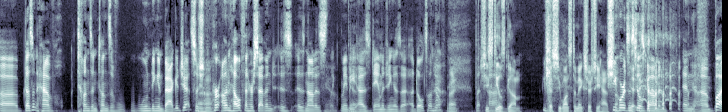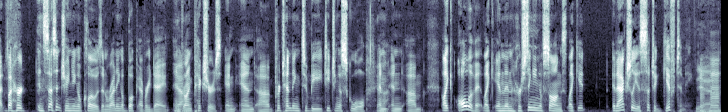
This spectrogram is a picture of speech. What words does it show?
uh, doesn't have tons and tons of wounding and baggage yet. So she, her unhealth and her seven is is not as like maybe Yeah. as damaging as a adult's unhealth. right. But She uh, steals gum because she wants to make sure she has. she some. hoards and steals gum and and uh, but but her incessant changing of clothes and writing a book every day and Yeah. drawing pictures and and uh, pretending to be teaching a school and and um, like all of it like and then her singing of songs like it it actually is such a gift to me Yeah.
